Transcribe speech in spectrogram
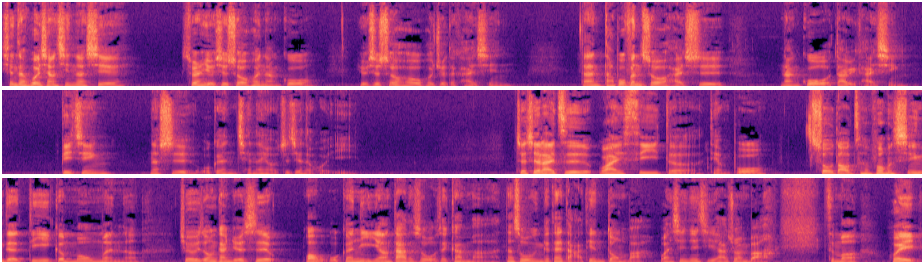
现在回想起那些，虽然有些时候会难过，有些时候会觉得开心，但大部分的时候还是难过大于开心。毕竟那是我跟前男友之间的回忆。这是来自 YC 的点播。收到这封信的第一个 moment 呢，就有一种感觉是。哇！我跟你一样大的时候，我在干嘛？那时候我应该在打电动吧，玩《仙剑奇侠传》吧？怎么会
